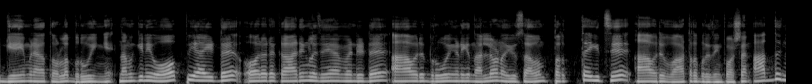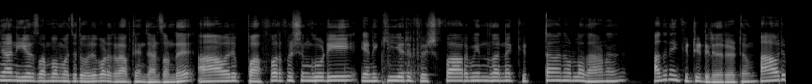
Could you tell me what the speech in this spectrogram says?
ഗെയിമിനകത്തുള്ള ബ്രൂയിങ് നമുക്കിനി ഓ പി ആയിട്ട് ഓരോരോ കാര്യങ്ങൾ ചെയ്യാൻ വേണ്ടിയിട്ട് ആ ഒരു ബ്രൂയിങ് എനിക്ക് നല്ലോണം യൂസ് ആവും. പ്രത്യേകിച്ച് ഒരു വാട്ടർ ബ്രീതിങ് പോർഷൻ അത് ഞാൻ ഈ ഒരു സംഭവം വെച്ചിട്ട് ഒരുപാട് ക്രാഫ്റ്റ് ചെയ്യാൻ ചാൻസ് ഉണ്ട്. ആ ഒരു പഫർ ഫിഷും കൂടി എനിക്ക് ഈ ഒരു ഫിഷ് ഫാർമിൽ നിന്ന് തന്നെ കിട്ടാനുള്ളതാണ് അതിനെ കിട്ടിയിട്ടില്ല ഇതുവരെയായിട്ടും ആ ഒരു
